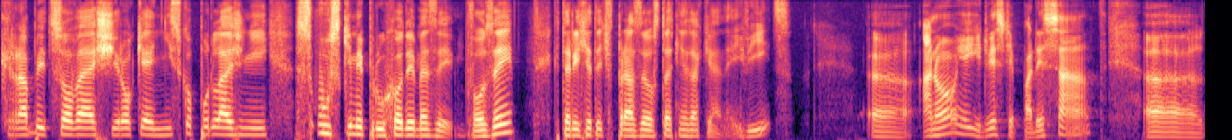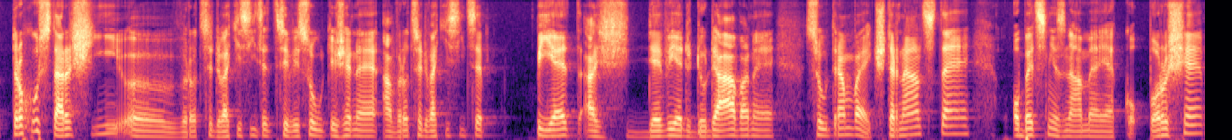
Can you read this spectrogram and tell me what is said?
krabicové, široké, nízkopodlažní s úzkými průchody mezi vozy, kterých je teď v Praze ostatně také nejvíc. Uh, ano, je jich 250, uh, trochu starší, uh, v roce 2003 vysoutěžené a v roce 2000 5 až 9 dodávané jsou tramvaje 14. Obecně známé jako Porsche,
